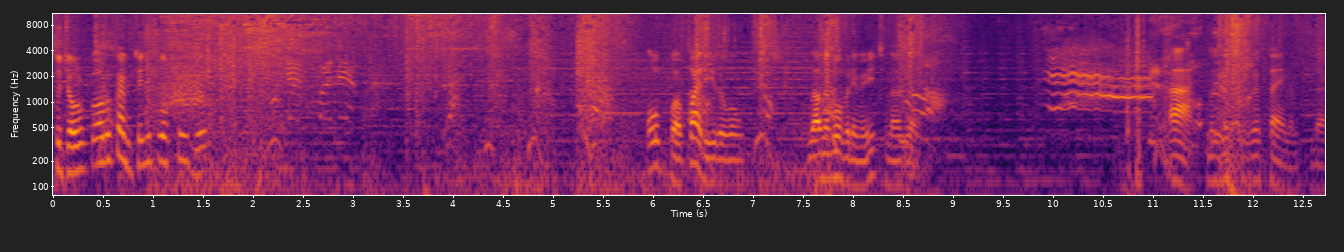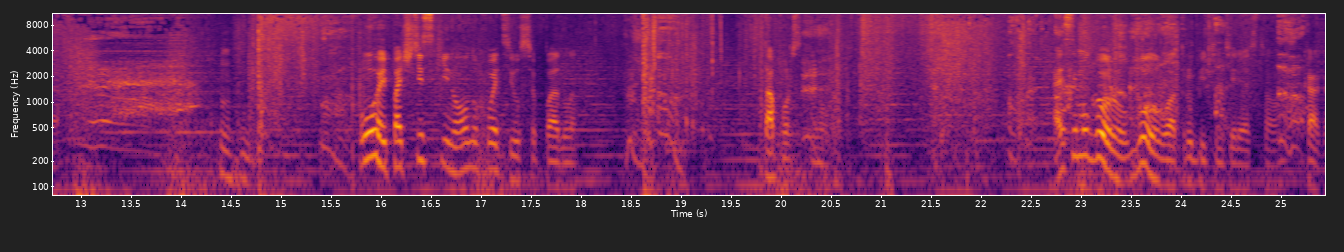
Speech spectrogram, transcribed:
Кстати, а, а руками ты неплохо идешь. Опа, парировал. Главное вовремя, видите, нажать. А, ну здесь уже тайминг, да. Ой, почти скинул, он ухватился, падла. Топор скинул. А если ему голову, голову отрубить, интересно? Как?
